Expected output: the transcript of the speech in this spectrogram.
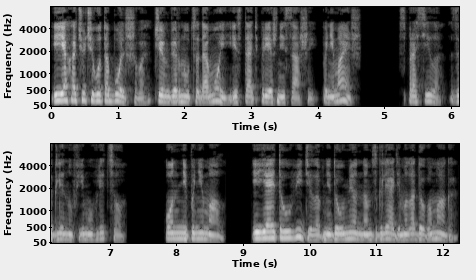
«И я хочу чего-то большего, чем вернуться домой и стать прежней Сашей, понимаешь?» – спросила, заглянув ему в лицо. Он не понимал, и я это увидела в недоуменном взгляде молодого мага.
